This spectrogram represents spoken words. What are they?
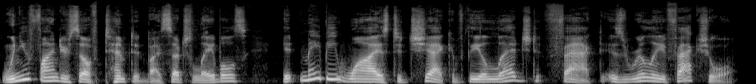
When you find yourself tempted by such labels, it may be wise to check if the alleged fact is really factual.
